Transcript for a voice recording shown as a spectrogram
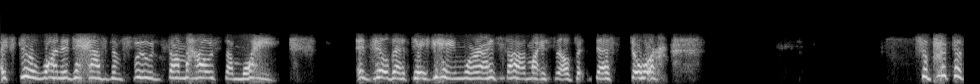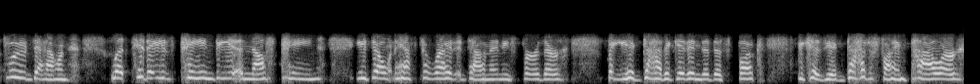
I still wanted to have the food somehow, some way, until that day came where I saw myself at death's door. So put the food down. Let today's pain be enough pain. You don't have to write it down any further, but you got to get into this book because you got to find power.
